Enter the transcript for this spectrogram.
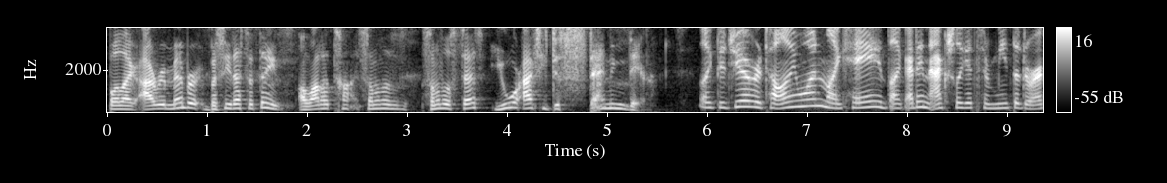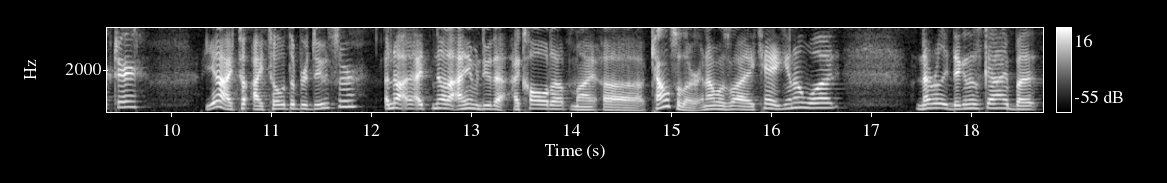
But like I remember, but see, that's the thing. A lot of times, some of those, some of those sets, you were actually just standing there. Like, did you ever tell anyone, like, hey, like, I didn't actually get to meet the director? Yeah, I, t- I told the producer. uh, No, I, no, no, I didn't even do that. I called up my uh, counselor and I was like, "Hey, you know what? I'm not really digging this guy, but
